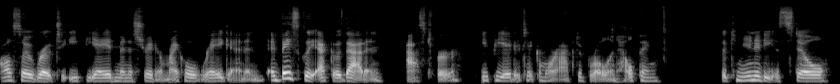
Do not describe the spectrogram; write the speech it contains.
also wrote to EPA Administrator Michael Regan and, and basically echoed that and asked for EPA to take a more active role in helping. The community is still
